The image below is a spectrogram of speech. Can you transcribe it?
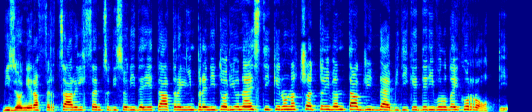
Bisogna rafforzare il senso di solidarietà tra gli imprenditori onesti che non accettano i vantaggi indebiti che derivano dai corrotti.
